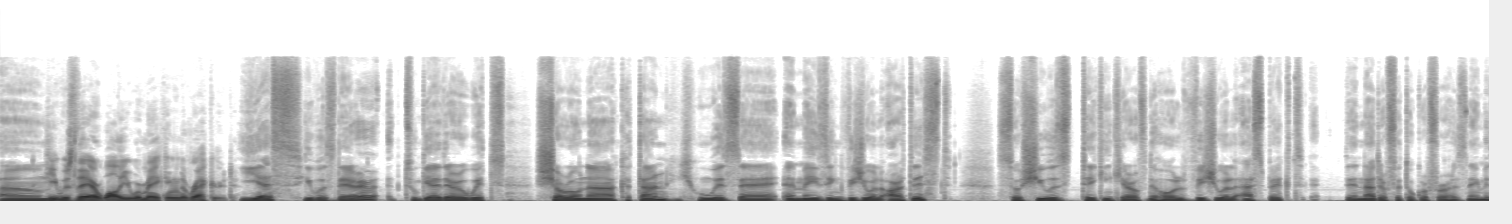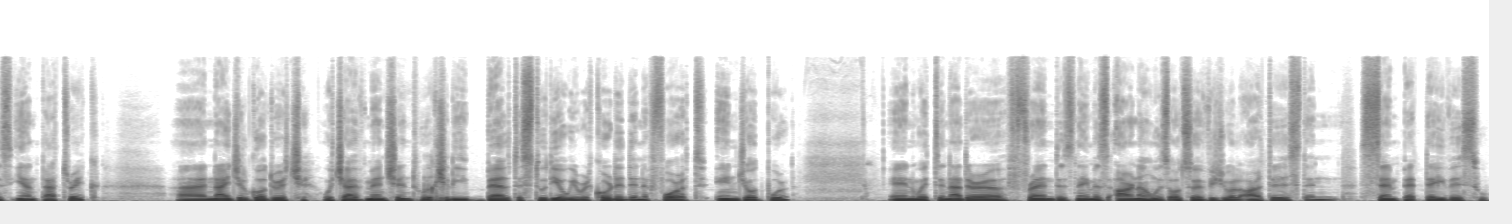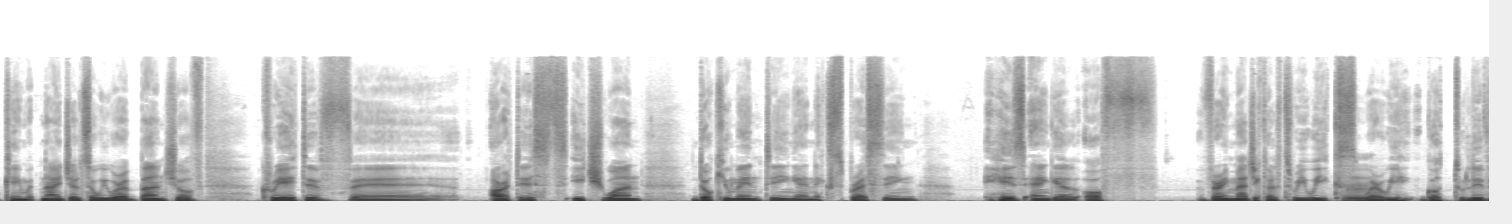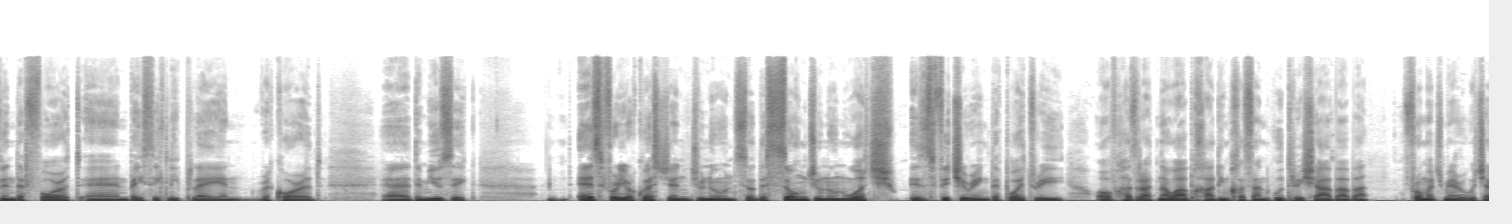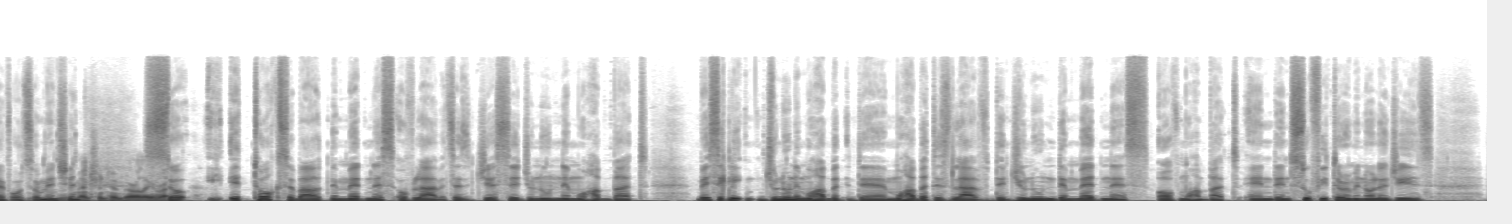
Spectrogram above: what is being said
Um, He was there while you were making the record. Yes, he was there together with Sharona Katan, who is an amazing visual artist. So she was taking care of the whole visual aspect. Another photographer, his name is Ian Patrick. Uh, Nigel Godrich, which I've mentioned, who Mhm. actually built a studio. We recorded in a fort in Jodhpur. And with another uh, friend, his name is Arna, who is also a visual artist, and Sam Petts-Davies, who came with Nigel. So we were a bunch of creative uh, artists, each one documenting and expressing his angle of very magical three weeks Mm. where we got to live in the fort and basically play and record uh, the music. As for your question, Junoon, so the song Junun, which is featuring the poetry of Hazrat Nawab Khadim Hassan Gudri Shah Baba from Ajmer, which I've also You mentioned. mentioned him earlier, right? So it talks about the madness of love. It says, Jesse Junoon ne muhabbat. Basically, Junoon and muhabbat, the muhabbat is love. The Junoon, the madness of muhabbat. And in Sufi terminologies,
